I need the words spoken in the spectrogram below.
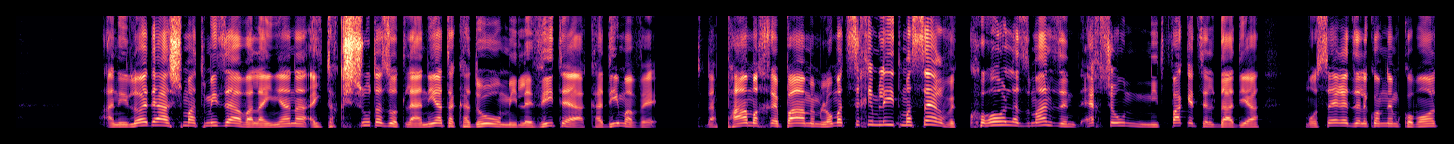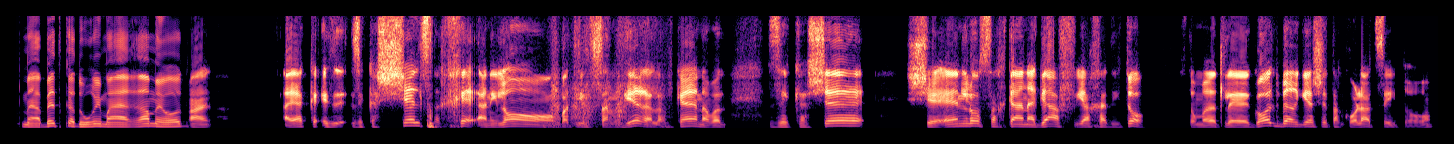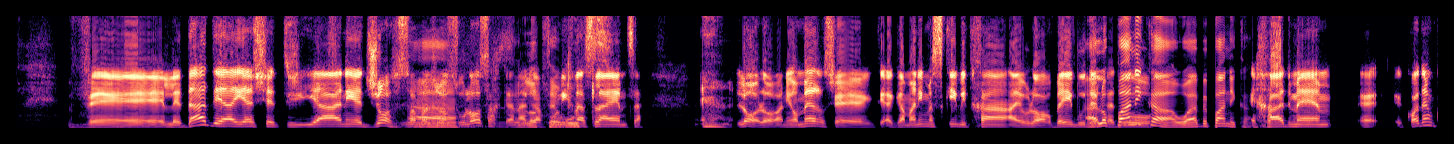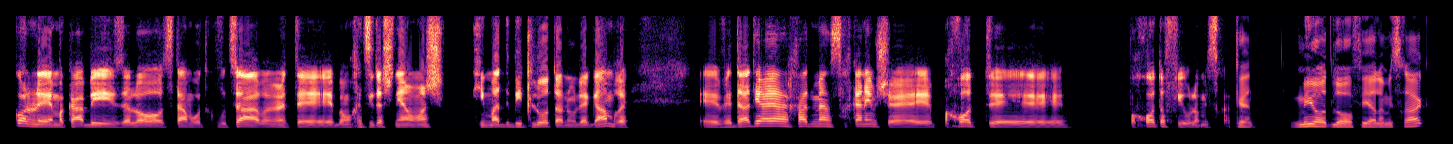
אני לא יודע אשמת מי זה, אבל העניין, ההתעקשות הזאת להניע את הכדור מלויטה קדימה, ואתה יודע, פעם אחרי פעם הם לא מצליחים להתמסר, וכל הזמן זה איכשהו נדפק אצל דדיה, מוסר את זה לכל מיני מקומות, מאבד כדורים, היה רע מאוד. היה, זה, זה קשה לשחק, אני לא באתי לסנגר עליו, כן? אבל זה קשה שאין לו שחקן אגף יחד איתו. זאת אומרת, לגולדברג יש את הקולציה איתו, ולדדיה יש את יעני את ג'וס, אבל אה, ג'וס הוא לא שחקן לא אגף, הוא. נכנס לאמצע. לא, לא, אני אומר שגם אני מסכים איתך, היו לו הרבה עיבודי היה כדור. לו פאניקה, הוא היה בפאניקה. אחד מהם, אה, קודם כל, אה, מכבי זה לא סתם עוד קבוצה, באמת, במחצית השנייה ממש כמעט ביטלו אותנו לגמרי. אה, ודדיה היה אחד מהשחקנים שפחות אה, פחות הופיעו למשחק. כן. מי עוד לא הופיע למשחק?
